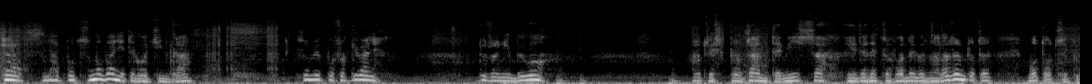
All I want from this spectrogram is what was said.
Czas na podsumowanie tego odcinka. W sumie poszukiwań dużo nie było. Raczej sprawdzałem te miejsca. Jedyne co ładnego znalazłem to ten motocykl.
